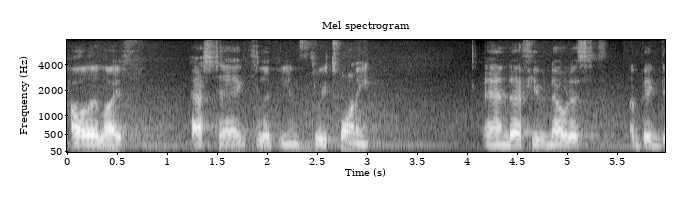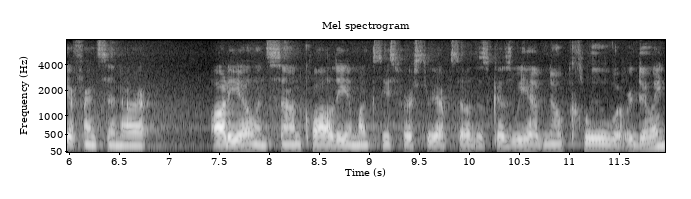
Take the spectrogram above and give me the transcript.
Holiday Life. Hashtag Philippians 320. And if you've noticed a big difference in our audio and sound quality amongst these first three episodes, is because we have no clue what we're doing,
